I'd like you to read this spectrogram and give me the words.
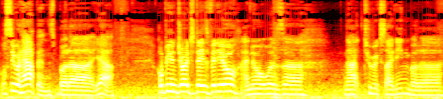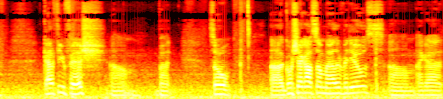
we'll see what happens. But uh, yeah, hope you enjoyed today's video. I know it was uh, not too exciting, but uh, got a few fish. Um, but so uh, go check out some of my other videos. Um, I got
